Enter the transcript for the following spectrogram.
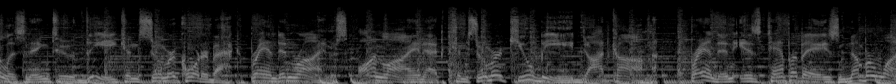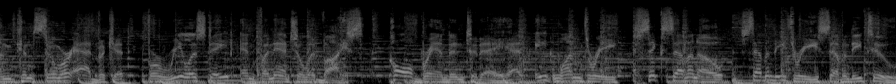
You're listening to the consumer quarterback, Brandon Rhymes, online at consumerqb.com. Brandon is Tampa Bay's number one consumer advocate for real estate and financial advice. Call Brandon today at 813 670 7372.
